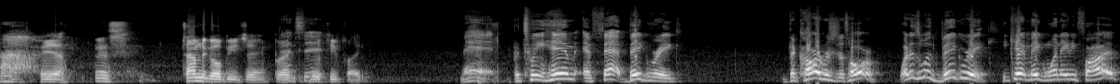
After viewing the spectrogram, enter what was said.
yeah, it's Time to go, BJ. But it. keep fighting. Man, between him and Fat Big Rig, the card was just horrible. What is with Big Rig? He can't make 185, and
